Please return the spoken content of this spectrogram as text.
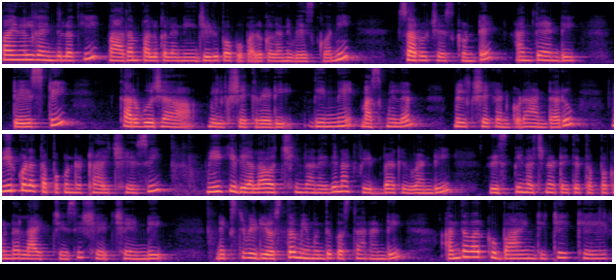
ఫైనల్గా ఇందులోకి బాదం పలుకలని జీడిపప్పు పలుకలని వేసుకొని సర్వ్ చేసుకుంటే అంతే అండి. టేస్టీ కర్బూజా మిల్క్ షేక్ రెడీ. దీన్నే మస్మిలన్ మిల్క్ షేక్ అని కూడా అంటారు. మీరు కూడా తప్పకుండా ట్రై చేసి మీకు ఇది ఎలా వచ్చింది అనేది నాకు ఫీడ్బ్యాక్ ఇవ్వండి. రెసిపీ నచ్చినట్టయితే తప్పకుండా లైక్ చేసి షేర్ చేయండి. నెక్స్ట్ వీడియోస్తో మీ ముందుకు వస్తానండి. అంతవరకు బాయ్ అండి. Take care.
